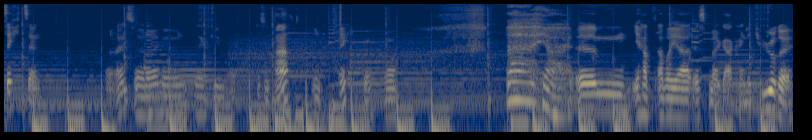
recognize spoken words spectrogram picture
16. 1, 2, 3, 4, 5, 6, 7, 8. Das sind 8? Hm, echt? Ja. ja. Äh, ja, ähm, ihr habt aber ja erstmal gar keine Türe.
